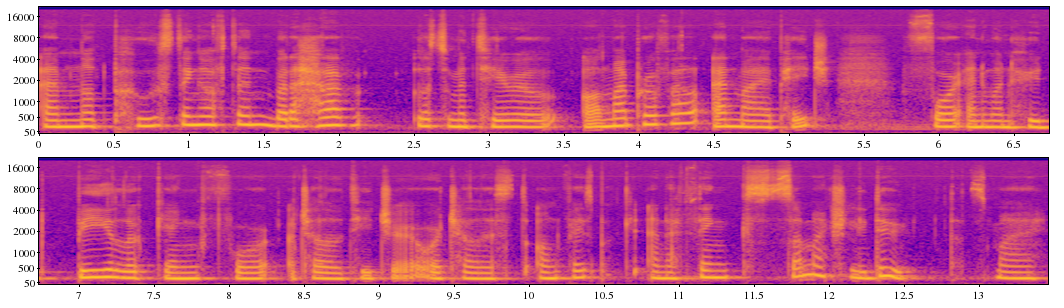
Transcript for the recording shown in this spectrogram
I'm not posting often, but I have lots of material on my profile and my page for anyone who'd be looking for a cello teacher or cellist on Facebook. And I think some actually do. That's my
